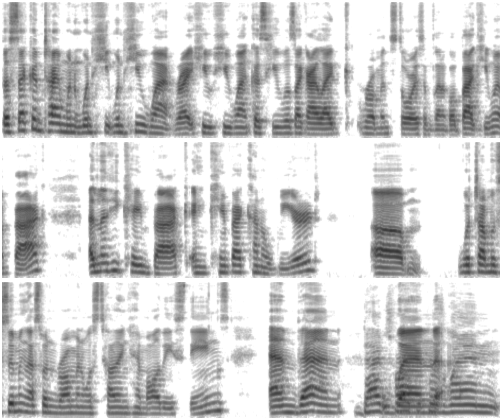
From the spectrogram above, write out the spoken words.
the second time when when he when he went right he he went because he was like I like Roman stories I'm gonna go back he went back and then he came back and he came back kind of weird um which I'm assuming that's when Roman was telling him all these things and then that's when, right because when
